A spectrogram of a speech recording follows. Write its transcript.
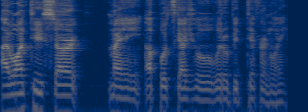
I want to start my upload schedule a little bit differently.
